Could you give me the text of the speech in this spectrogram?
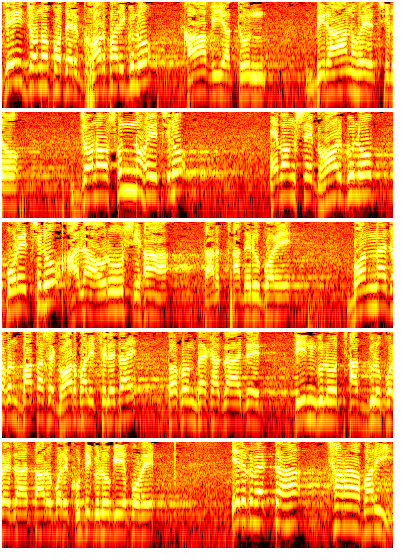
যেই জনপদের ঘর বাড়িগুলো খাবিয়াতুন বিরান হয়েছিল, জনশূন্য হয়েছিল, এবং সে ঘরগুলো পড়েছিল আলা সিহা তার ছাদের উপরে। বন্যায় যখন বাতাসে ঘর বাড়ি ফেলে দেয়, তখন দেখা যায় যে টিনগুলো, ছাদগুলো পড়ে যায়, তার উপরে খুঁটিগুলো গিয়ে পড়ে। এরকম একটা ছাড়া বাড়ি।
